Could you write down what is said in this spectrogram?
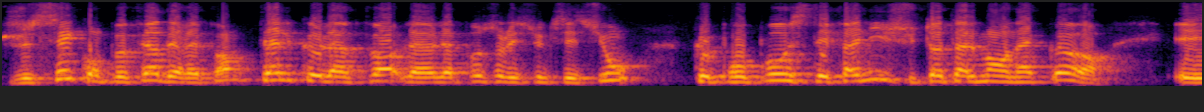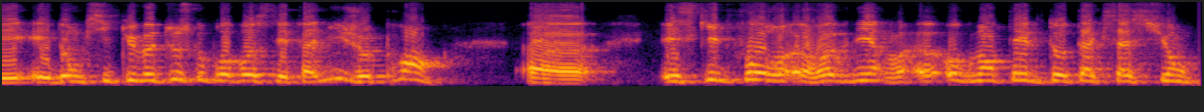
je sais qu'on peut faire des réformes telles que l'impôt sur les successions que propose Stéphanie. Je suis totalement en accord. Et, et, donc si tu veux tout ce que propose Stéphanie, je prends. Euh, Est-ce qu'il faut revenir, euh, augmenter le taux de taxation?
